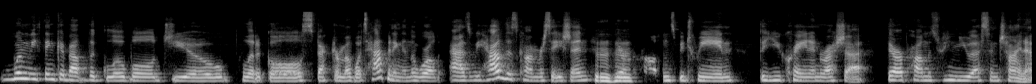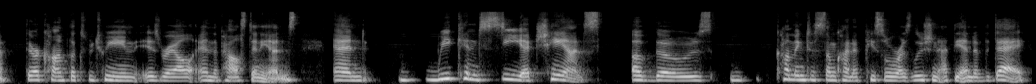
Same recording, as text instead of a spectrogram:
when we think about the global geopolitical spectrum of what's happening in the world, as we have this conversation, mm-hmm. there are problems between the Ukraine and Russia. There are problems between US and China. There are conflicts between Israel and the Palestinians. And we can see a chance of those coming to some kind of peaceful resolution at the end of the day.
